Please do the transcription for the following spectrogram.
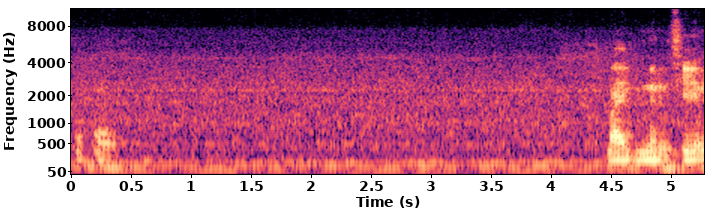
โอ้โหมาอีกหนึ่งชิ้น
